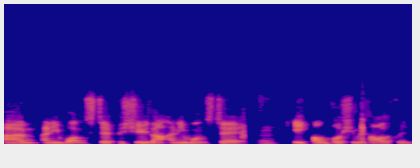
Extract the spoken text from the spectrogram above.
um, and he wants to pursue that and he wants to mm. keep on pushing with Harlequin.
